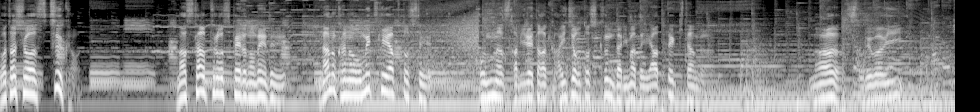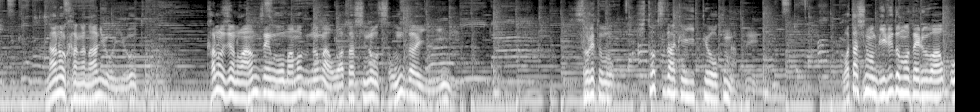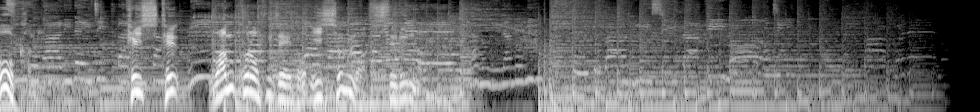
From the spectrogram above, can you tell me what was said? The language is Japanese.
私はスツーカマスタープロスペルの命で7日のお目付け役としてこんな寂れた会場と仕組んだりまでやってきたが。まあそれはいい。7日が何を言おうと彼女の安全を守るのが私の存在意義それと一つだけ言っておくがね私のビルドモデルは狼決してワンコロ風情と一緒にはするな。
